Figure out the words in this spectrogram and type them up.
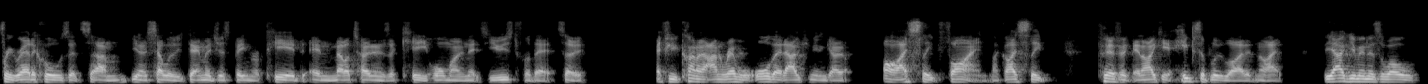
free radicals. It's um, you know, cellular damage has been repaired, and melatonin is a key hormone that's used for that. So if you kind of unravel all that argument and go, "Oh, I sleep fine," like I sleep perfect, and I get heaps of blue light at night. The argument is, well,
